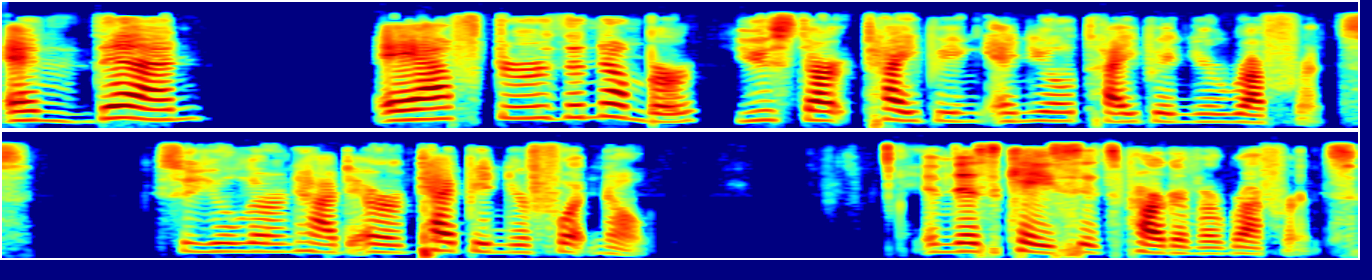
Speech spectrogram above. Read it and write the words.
And then after the number, you start typing and you'll type in your reference. So you'll learn how to, or type in your footnote. In this case, it's part of a reference.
